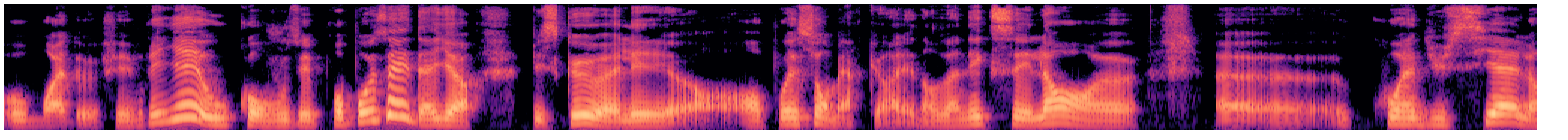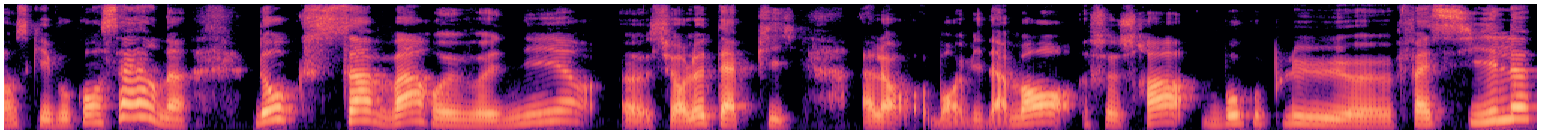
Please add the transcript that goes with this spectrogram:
au mois de février, ou qu'on vous ait proposé d'ailleurs, puisque elle est en, Poisson Mercure, elle est dans un excellent euh, euh, coin du ciel en ce qui vous concerne, donc ça va revenir euh, sur le tapis. Alors bon évidemment ce sera beaucoup plus facile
